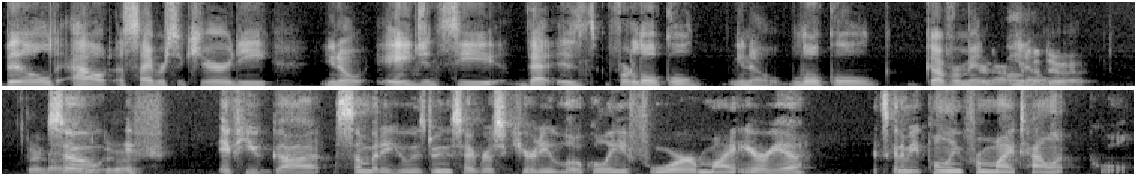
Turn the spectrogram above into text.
build out a cybersecurity you know agency that is for local you know local government. They're not you know, do it. They're not so do it. if if you got somebody who is doing cybersecurity locally for my area, it's going to be pulling from my talent pool.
